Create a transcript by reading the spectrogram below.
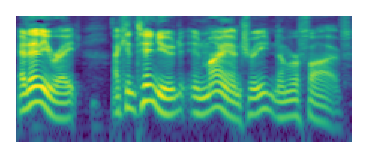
At any rate, I continued in my entry, number five.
